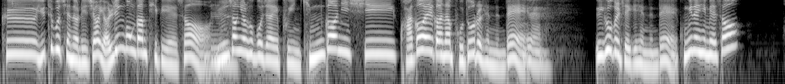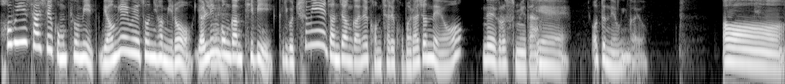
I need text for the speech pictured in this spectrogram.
그 유튜브 채널이죠. 열린공감 TV에서 음. 윤석열 후보자의 부인 김건희 씨 과거에 관한 보도를 했는데 네. 의혹을 제기했는데 국민의힘에서 허위 사실 공표 및 명예훼손 혐의로 열린공감 TV 그리고 추미애 전 장관을 검찰에 고발하셨네요. 네, 그렇습니다. 예. 어떤 내용인가요? 어,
